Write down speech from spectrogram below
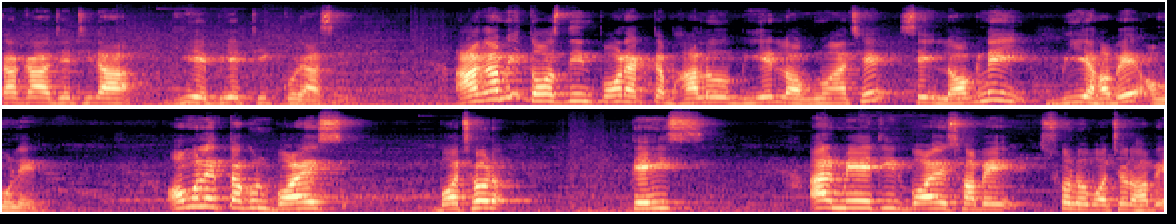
কাকা জেঠিরা গিয়ে বিয়ে ঠিক করে আসে। আগামী দশ দিন পর একটা ভালো বিয়ের লগ্ন আছে, সেই লগ্নেই বিয়ে হবে অমলের। অমলের তখন বয়স বছর তেইশ আর মেয়েটির বয়স হবে ষোলো বছর হবে।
